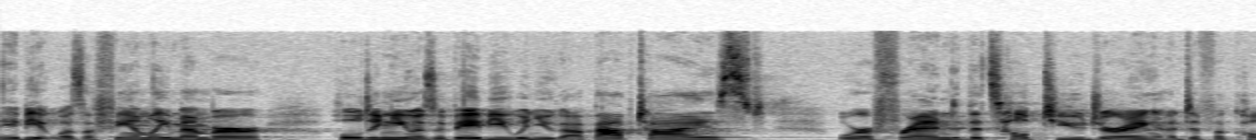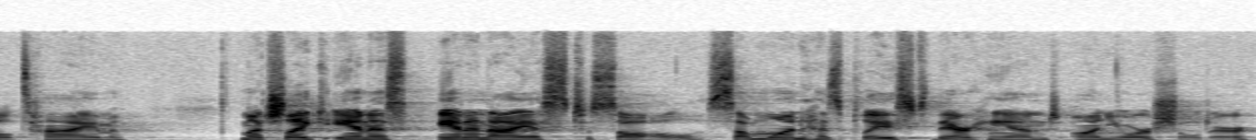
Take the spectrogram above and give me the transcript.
Maybe it was a family member holding you as a baby when you got baptized, or a friend that's helped you during a difficult time. Much like Ananias to Saul, someone has placed their hand on your shoulder.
